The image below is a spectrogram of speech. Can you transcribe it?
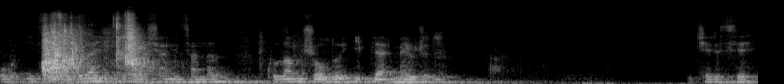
o insan, buraya yaşayan insanların kullanmış olduğu ipler mevcut. İçerisi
